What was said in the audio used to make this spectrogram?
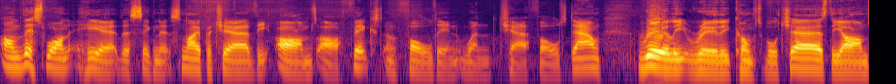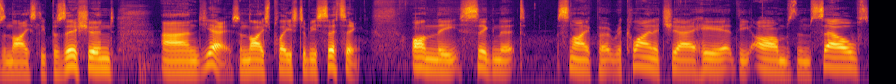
On this one here, the Cygnet Sniper chair, the arms are fixed and fold in when the chair folds down. Really, really comfortable chairs. The arms are nicely positioned and yeah, it's a nice place to be sitting. On the Cygnet Sniper recliner chair here, the arms themselves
